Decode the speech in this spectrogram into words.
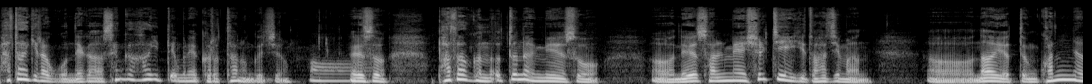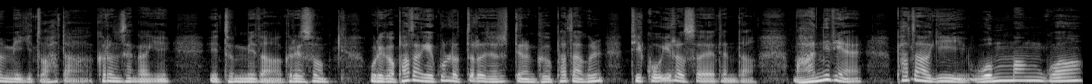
바닥이라고 내가 생각하기 때문에 그렇다는 거죠. 어, 그래서 바닥은 어떤 의미에서 어, 내 삶의 실제이기도 하지만 어, 나의 어떤 관념이기도 하다. 그런 생각이 듭니다. 그래서 우리가 바닥에 굴러 떨어졌을 때는 그 바닥을 딛고 일어서야 된다. 만일에 바닥이 원망과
